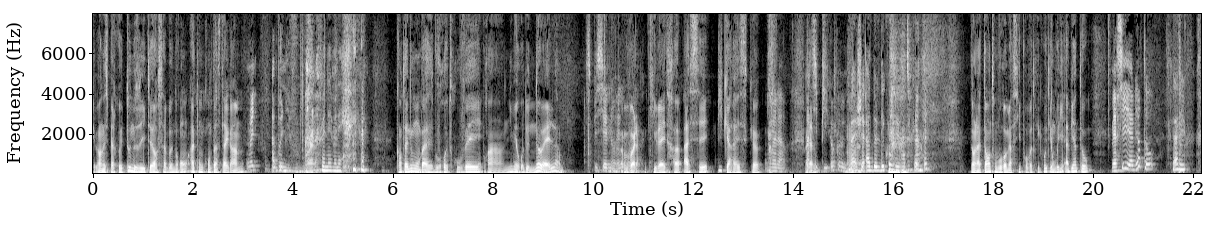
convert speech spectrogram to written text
Eh ben, on espère que tous nos auditeurs s'abonneront à ton compte Instagram. Oui, abonnez-vous. venez, venez. Quant à nous, on va vous retrouver pour un numéro de Noël. Spécial Noël. Voilà, qui va être assez picaresque. Voilà, voilà. atypique encore une bah, fois. J'ai hâte de le découvrir en tout cas. Dans l'attente, on vous remercie pour votre écoute et on vous dit à bientôt. Merci et à bientôt. Salut.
